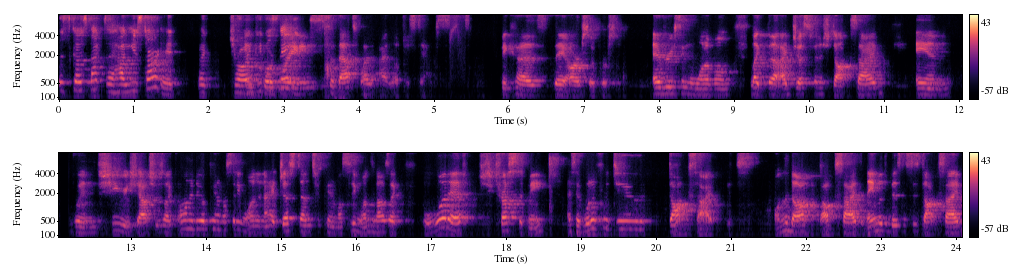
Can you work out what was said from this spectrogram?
This goes back to how you started, like drawing people's names. So that's why I love the stamps because they are so personal every single one of them. Like the I just finished Dockside, and when she reached out, she was like, "I want to do a Panama City one," and I had just done two Panama City ones, and I was like, "Well, what if?" She trusted me. I said, "What if we do Dockside? It's on the dock, Dockside. The name of the business is Dockside."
